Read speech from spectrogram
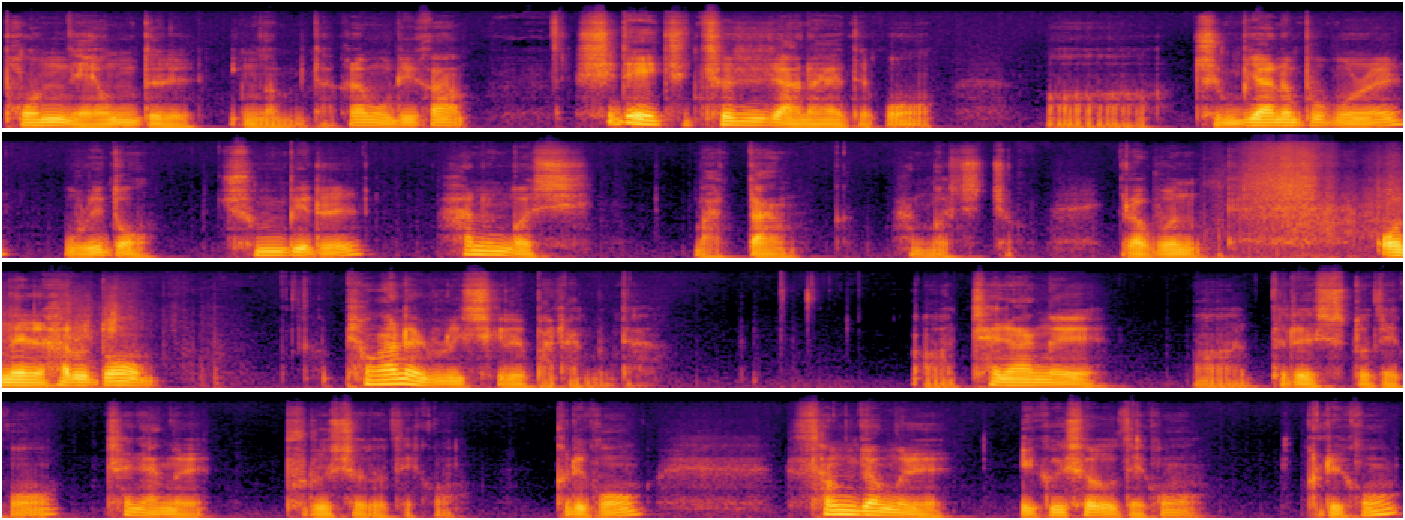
본 내용들인 겁니다. 그럼 우리가 시대에 지쳐지지 않아야 되고 어, 준비하는 부분을 우리도 준비를 하는 것이 마땅한 것이죠. 여러분 오늘 하루도 평안을 누리시기를 바랍니다. 어, 찬양을 어, 들으셔도 되고 찬양을 부르셔도 되고 그리고 성경을 읽으셔도 되고 그리고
